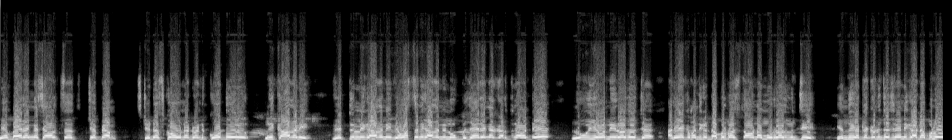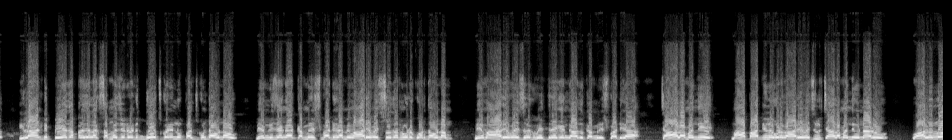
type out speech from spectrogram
మేము బహిరంగ సేవలు చెప్పాం. స్టేటస్ కో ఉన్నటువంటి కోర్టుని కాదని వ్యక్తుల్ని కాదని వ్యవస్థని కాదని నువ్వు ధైర్యంగా కడుతున్నావంటే నువ్వు ఎవరిని ఈ రోజు అనేక మందికి డబ్బులు పంచుతా ఉన్నావు మూడు రోజుల నుంచి? ఎందుకు ఎట్లెక్కడి నుంచి వచ్చినాయి నీకు ఆ డబ్బులు? ఇలాంటి పేద ప్రజలకు సంబంధించినటువంటి దోచుకొని నువ్వు పంచుకుంటా ఉన్నావు. మేము నిజంగా కమ్యూనిస్ట్ పార్టీగా మేము ఆర్య సోదరులు కూడా కోరుతా ఉన్నాం. మేము ఆర్యవయసులకు వ్యతిరేకం కాదు కమ్యూనిస్ట్ పార్టీగా. చాలా మంది మా పార్టీలో కూడా ఆర్య చాలా మంది ఉన్నారు. వాళ్ళలో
